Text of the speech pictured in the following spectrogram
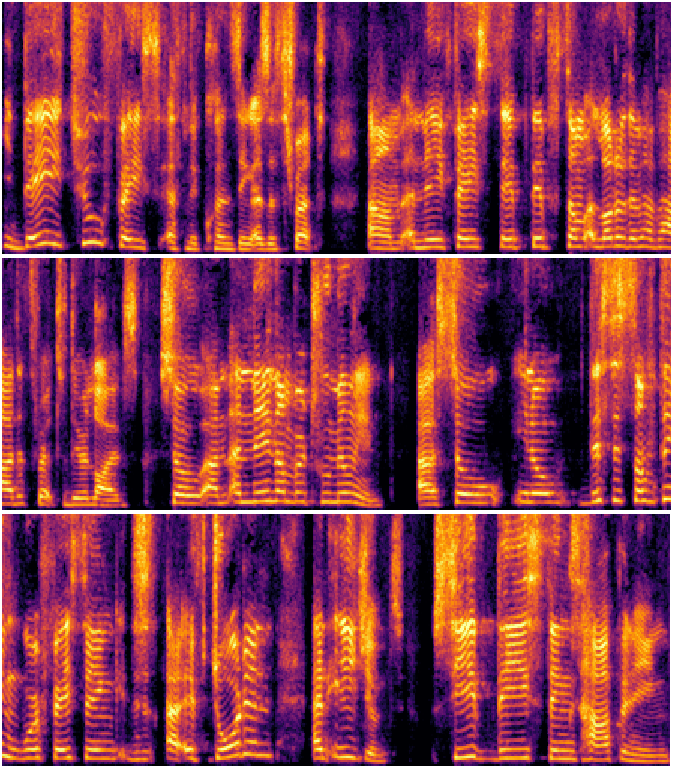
they too face ethnic cleansing as a threat, um, and they face they've, they've some a lot of them have had a threat to their lives. So um, and they number two million. Uh, so you know this is something we're facing. This, uh, if Jordan and Egypt see these things happening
